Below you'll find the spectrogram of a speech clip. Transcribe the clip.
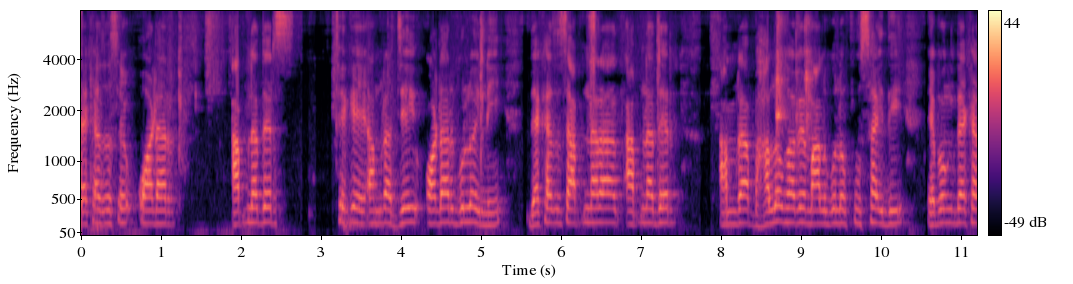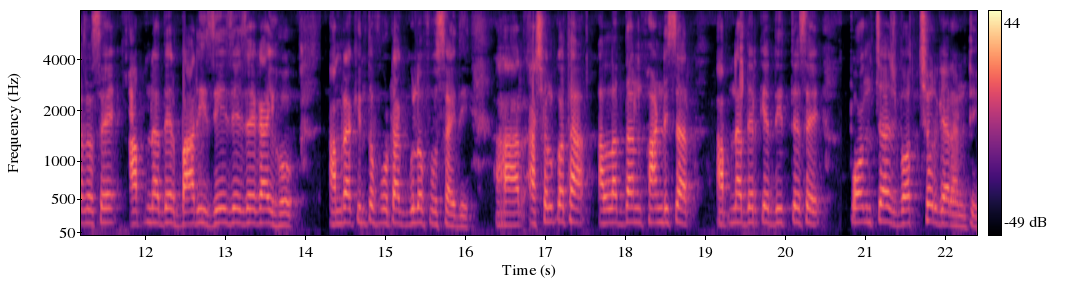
দেখা যাচ্ছে অর্ডার আপনাদের থেকে আমরা যেই অর্ডারগুলোই নিই, দেখা যাচ্ছে আপনারা, আপনাদের আমরা ভালোভাবে মালগুলো পুষাই দিই এবং দেখা যাচ্ছে আপনাদের বাড়ি যে যে জায়গায় হোক, আমরা কিন্তু প্রোডাক্টগুলো পুষাই দিই। আর আসল কথা, আল্লাহদান ফার্নিচার আপনাদেরকে দিতেছে পঞ্চাশ বছর গ্যারান্টি।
